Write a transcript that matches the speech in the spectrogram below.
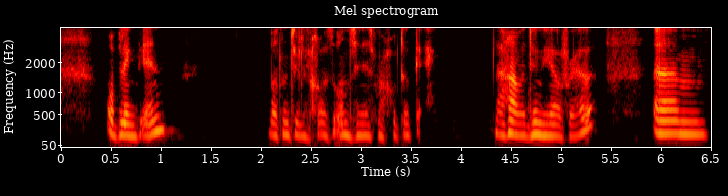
op LinkedIn. Wat natuurlijk grote onzin is, maar goed, oké. Daar gaan we het nu niet over hebben. Um,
